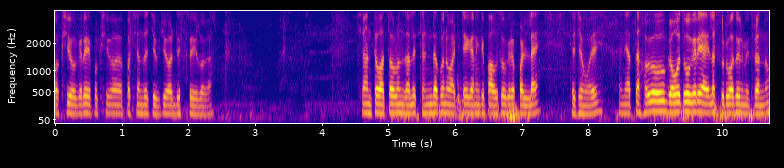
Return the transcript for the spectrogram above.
पक्षी वगैरे पक्षी पक्ष्यांचा चिवचिवाट आहे बघा. शांत वातावरण झालं थंड पण वाटते कारण की पाऊस वगैरे पडला आहे त्याच्यामुळे. आणि आता हळूहळू गवत वगैरे यायला सुरुवात होईल मित्रांनो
